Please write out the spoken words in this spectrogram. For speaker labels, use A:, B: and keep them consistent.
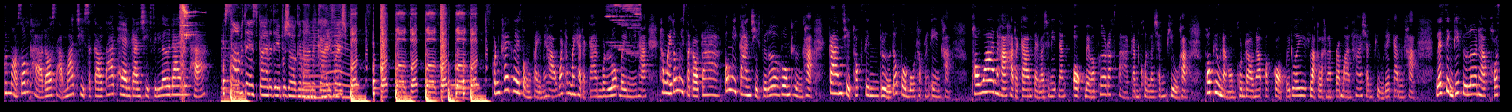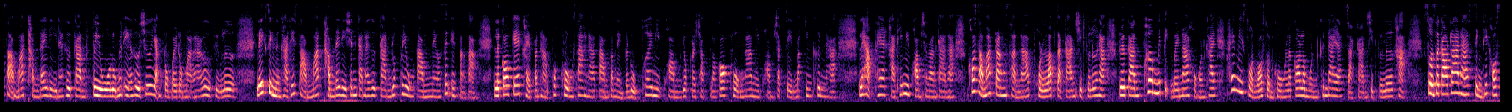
A: คุณหมอส้มขาเราสามารถฉีดสกาวต้าแทนการฉีดฟิลเลอร์ได้ไหมคะ
B: ไข้เคยสงสัยไหมคะ ว่าทำไมหัตถการบนโลกใบนี้นะคะทำไมต้องมีสกาลตราต้องมีการฉีดฟิลเลอร์รวมถึงค่ะ การฉีดท็อกซิน หรือเจ้าตัวโบท็อกนั่นเองค่ะ เพราะว่านะคะหัตถการแต่ละชนิดนั้นออกแบบมาเพื่อรักษากันคนละชั้นผิวค่ะ เพราะผิวหนังของคนเรานะประกอบไปด้วยหลักๆนะประมาณ 5 ชั้นผิวด้วยกันค่ะ และสิ่งที่ฟิลเลอร์นะคะเขาสามารถทำได้ดีนะคือการฟิลวอลูมนั่นเองก็คือชื่ออย่างตรงไปตรงมานะคะก็คือฟิลเลอร์และอีกสิ่งหนึ่งค่ะที่สามารถทำได้ดีเช่นกันนะคือการยกพยุงตามแนวเส้นเอ็นต่างๆแลวก็แก้ไขปัญหาพวกโครงสร้างนะตามตำแหน่งกระดูกเพื่อให้มีความยกกระชับ แล้วก็โครงหน้ามีความชัดเจนมากยิ่งขึ้นนะคะ และหากแพทย์ค่ะที่มีความชำนาญการนะคะเขาสามารถรังสรรค์นะผลลัพธ์จากการฉีดฟิลเลอร์นะโดยการเพิ่มมิติใบหน้าของคนไข้ ให้มีส่วนว้าส่วนโค้ง แล้วก็ละมุนขึ้นได้นะจากการฉีดฟิลเลอร์ค่ะ ส่วนสกาวตรานะคะสิ่งที่เขา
